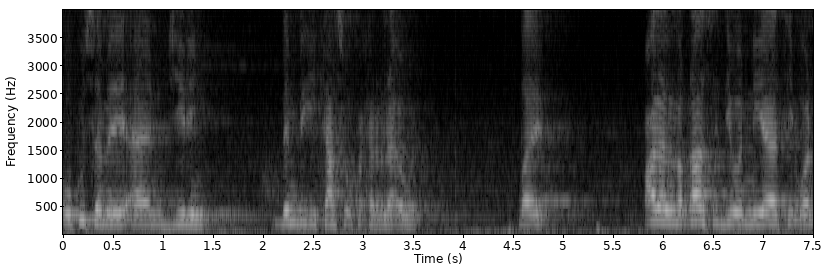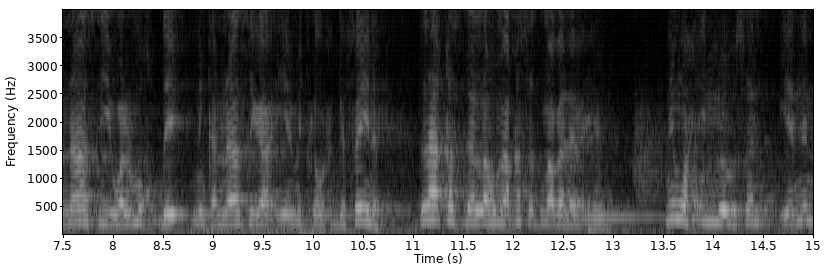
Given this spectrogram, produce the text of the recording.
uu ku sameeyey aan jirin dembigii kaasuu ku xirnaa awel ayb cala almaqaasidi waاnniyaati waannaasi wاlmukhdi ninka naasiga iyo midka waxgafayna laa qasda lahumaa qasad maba laba iyaga nin wax ilowsan iyo nin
